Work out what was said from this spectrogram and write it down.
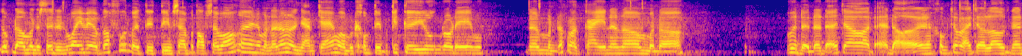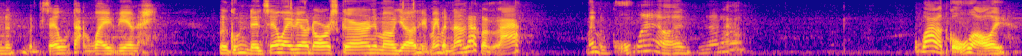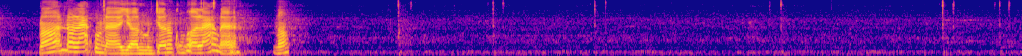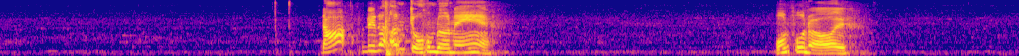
Lúc đầu mình sẽ định quay về Blockfoot và tìm, tìm sao tộc sai bót ấy nhưng mà nó rất là nhàm chán và mình không tìm cái key luôn rô đen luôn nên mình rất là cay nên uh, mình uh, quyết định là để cho để đợi không cho bạn chờ lâu nên mình sẽ tạm quay video này. Mình cũng định sẽ quay video Dorsker nhưng mà giờ thì mấy mình nó rất là lát. Mấy mình cũ quá rồi nó lát. Quá là cũ rồi. Nó nó lát luôn nè giờ mình chơi nó cũng hơi lát nè. Nó đó, đi nó ấn chuột không được nè. Bốn phút rồi.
